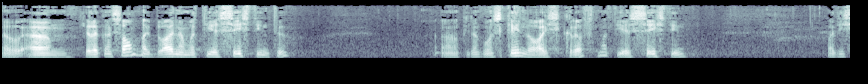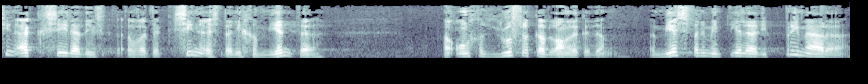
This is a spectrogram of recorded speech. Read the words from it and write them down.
Nou, ehm, um, julle kan saam my blaai na Matteus 16 toe. Uh, ek dink ons ken daai skrif, Matteus 16. Want jy sien ek sê dat die wat ek sien is dat die gemeente 'n ongelooflike belangrike ding, 'n mees fundamentele, die primêre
